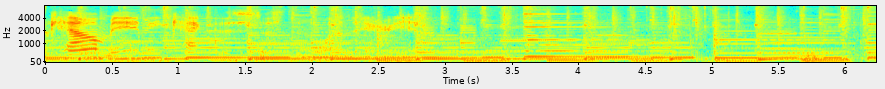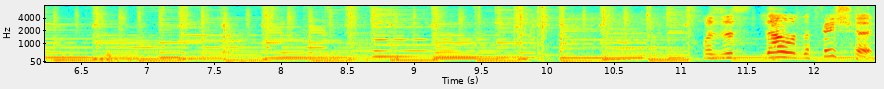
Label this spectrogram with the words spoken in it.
Look how many cactus just in one area. Was this, no, the fish hook.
